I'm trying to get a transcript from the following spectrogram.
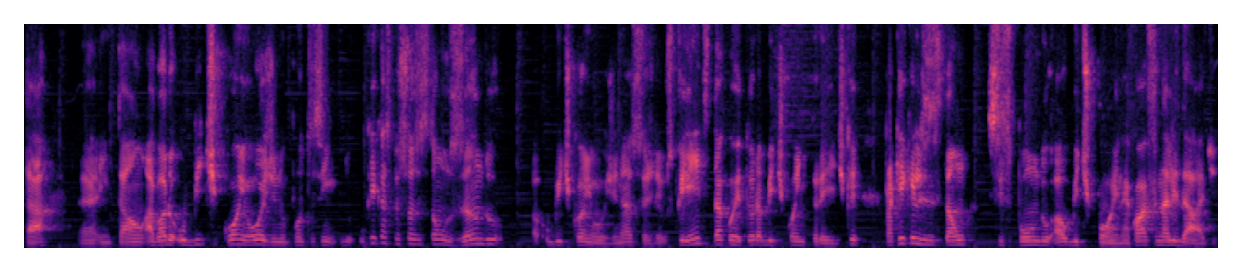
tá? então, agora o Bitcoin hoje, no ponto assim, o que, que as pessoas estão usando o Bitcoin hoje, né? Ou seja, os clientes da corretora Bitcoin Trade, para que, que eles estão se expondo ao Bitcoin, né? Qual é a finalidade?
